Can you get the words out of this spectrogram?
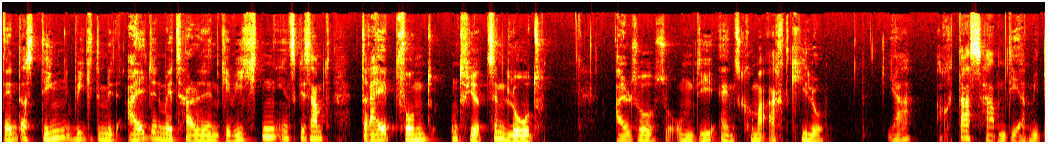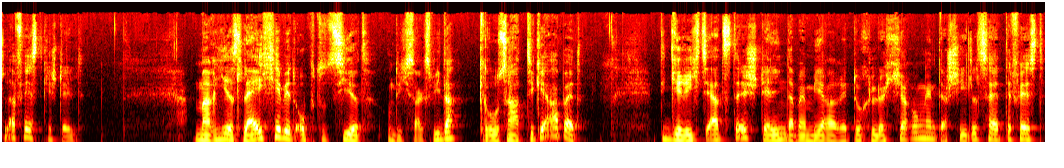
Denn das Ding wiegt mit all den metallenen Gewichten insgesamt 3 Pfund und 14 Lot. Also so um die 1,8 Kilo. Ja, auch das haben die Ermittler festgestellt. Marias Leiche wird obduziert und ich sag's wieder, großartige Arbeit. Die Gerichtsärzte stellen dabei mehrere Durchlöcherungen der Schädelseite fest,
